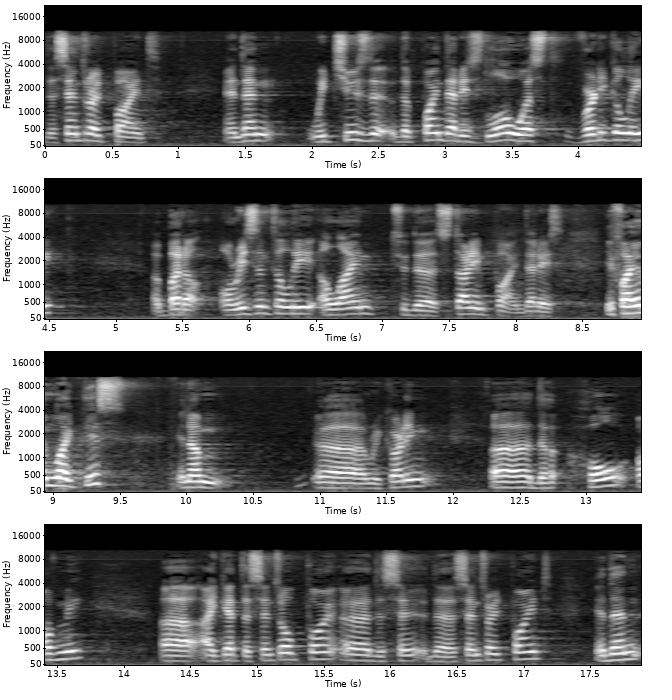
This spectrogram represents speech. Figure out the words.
the centroid point, and then we choose the, the point that is lowest vertically, uh, but horizontally aligned to the starting point. That is, if I am like this, and I'm uh, recording uh, the whole of me, uh, I get the central point, uh, the, the centroid point, and then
